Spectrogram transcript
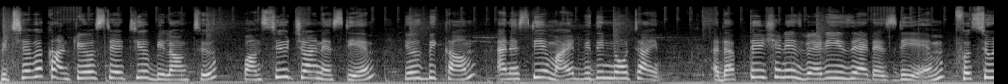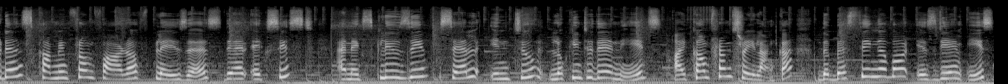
Whichever country or state you belong to, once you join SDM, you'll become an SDMite within no time. Adaptation is very easy at SDM. For students coming from far off places, there exists an exclusive cell into look into their needs. I come from Sri Lanka. The best thing about SDM is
